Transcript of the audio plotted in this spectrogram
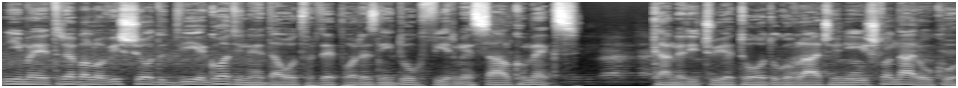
Njima je trebalo više od dvije godine da otvrde porezni dug firme Salcomex. Kameriću je to odugovlačenje išlo na ruku,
